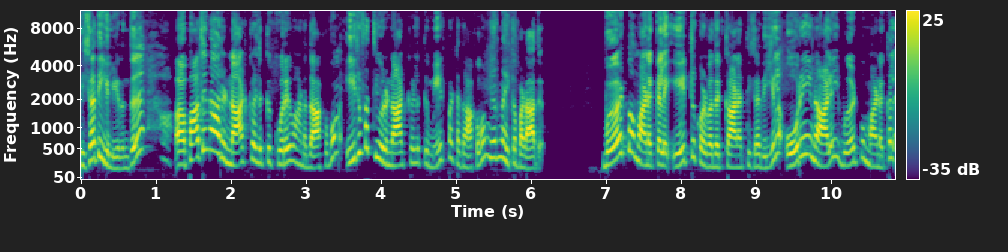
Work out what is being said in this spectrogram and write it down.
திகதியில் இருந்து பதினாறு நாட்களுக்கு குறைவானதாகவும் இருபத்தி ஒரு நாட்களுக்கு மேற்பட்டதாகவும் நிர்ணயிக்கப்படாது. வேட்பு மனுக்களை ஏற்றுக்கொள்வதற்கான திகதியில் ஒரே நாளில் வேட்பு மனுக்கள்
